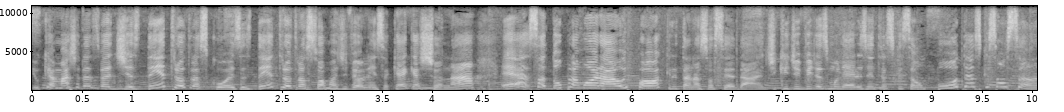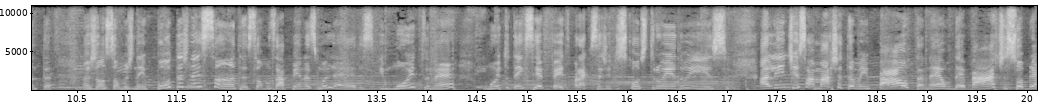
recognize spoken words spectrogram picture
E o que a Marcha das Vadias, dentre outras coisas, dentre outras formas de violência, quer questionar é essa dupla moral hipócrita na sociedade, que divide as mulheres entre as que são putas e as que são santas. Nós não somos nem putas nem santas, somos apenas mulheres. E muito, né? Muito tem que ser feito para que seja desconstruído isso. Além disso, a marcha também pauta, né, o debate sobre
